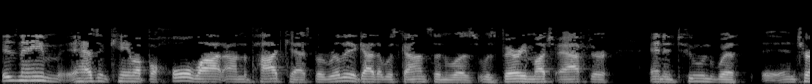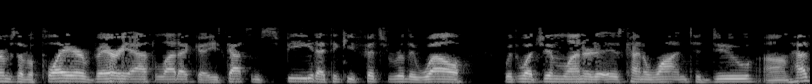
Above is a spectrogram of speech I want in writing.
his name hasn't came up a whole lot on the podcast, but really a guy that Wisconsin was was very much after and in tune with in terms of a player, very athletic. Uh, he's got some speed. I think he fits really well with what Jim Leonhard is kind of wanting to do. Um, had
